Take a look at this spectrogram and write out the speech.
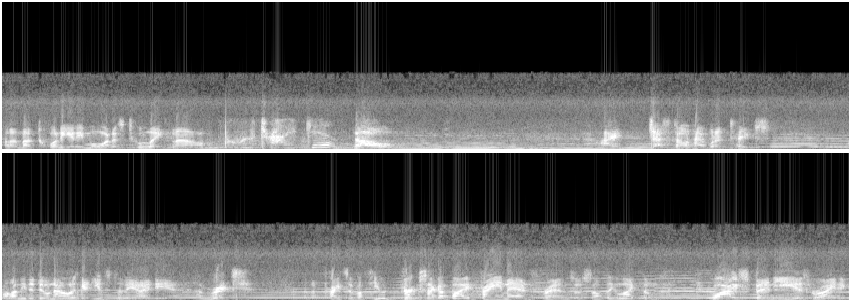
But I'm not 20 anymore, and it's too late now. We'll try again. No! I just don't have what it takes. All I need to do now is get used to the idea. I'm rich. Price of a few drinks, I could buy fame and friends or something like them. Why spend years writing?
